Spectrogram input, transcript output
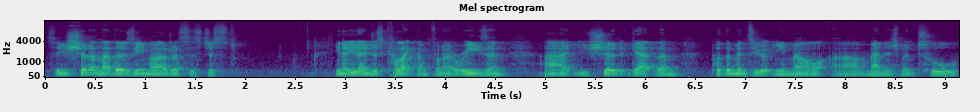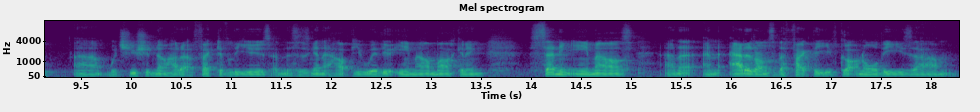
So you shouldn't let those email addresses just, you know, you don't just collect them for no reason. Uh, you should get them, put them into your email uh, management tool, uh, which you should know how to effectively use. And this is going to help you with your email marketing, sending emails, and, uh, and added onto the fact that you've gotten all these um,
